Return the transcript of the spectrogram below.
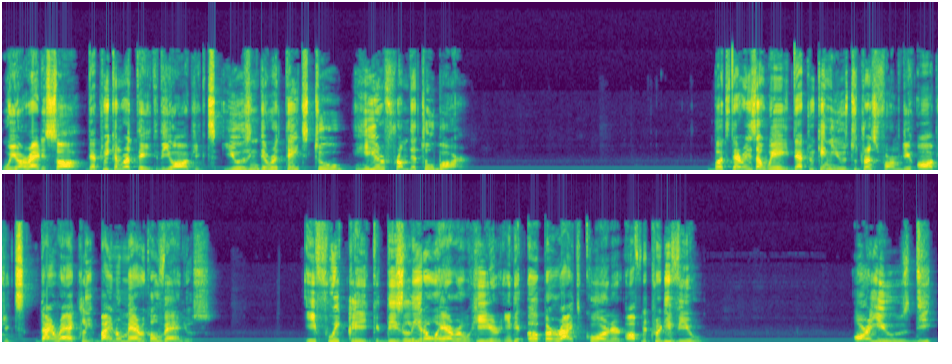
We already saw that we can rotate the objects using the Rotate tool here from the toolbar. But there is a way that we can use to transform the objects directly by numerical values. If we click this little arrow here in the upper right corner of the 3D view, or use the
